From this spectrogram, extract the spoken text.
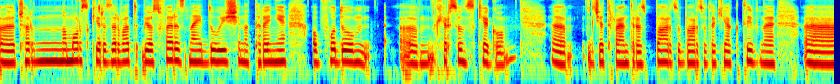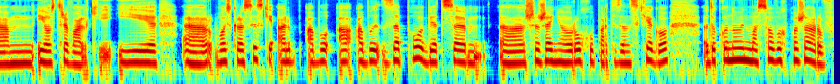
e, Czarnomorski Rezerwat Biosfery znajduje się na terenie obwodu chersonskiego, gdzie trwają teraz bardzo, bardzo takie aktywne i ostre walki. I e, wojska rosyjskie, aby, aby zapobiec szerzeniu ruchu partyzanskiego, dokonują masowych pożarów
